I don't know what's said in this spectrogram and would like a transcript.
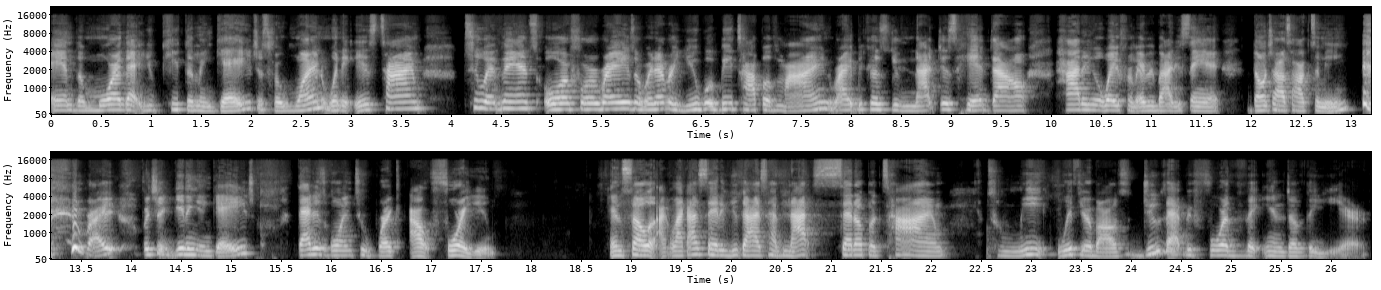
and the more that you keep them engaged, is for one, when it is time to advance or for a raise or whatever, you will be top of mind, right? Because you're not just head down, hiding away from everybody saying, Don't y'all talk to me, right? But you're getting engaged. That is going to work out for you. And so, like I said, if you guys have not set up a time to meet with your boss, do that before the end of the year.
